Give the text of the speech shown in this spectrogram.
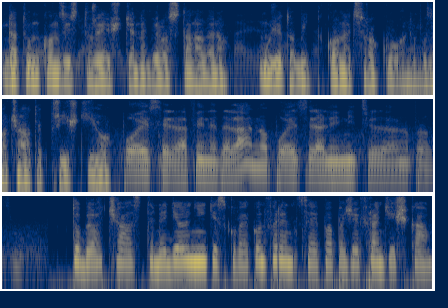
Datum konzistoře ještě nebylo stanoveno. Může to být konec roku nebo začátek příštího. To byla část nedělní tiskové konference papeže Františka.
